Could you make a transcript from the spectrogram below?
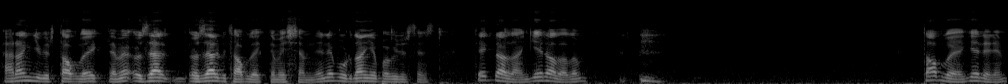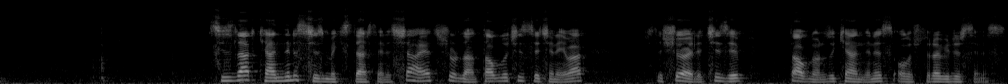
herhangi bir tablo ekleme, özel özel bir tablo ekleme işlemlerini buradan yapabilirsiniz. Tekrardan geri alalım. Tabloya gelelim. Sizler kendiniz çizmek isterseniz şayet şuradan tablo çiz seçeneği var. İşte şöyle çizip tablonuzu kendiniz oluşturabilirsiniz.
